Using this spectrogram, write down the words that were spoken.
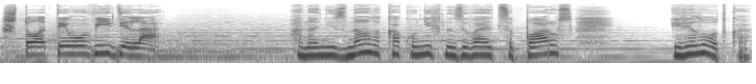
«Что ты увидела?» Она не знала, как у них называется парус или лодка,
